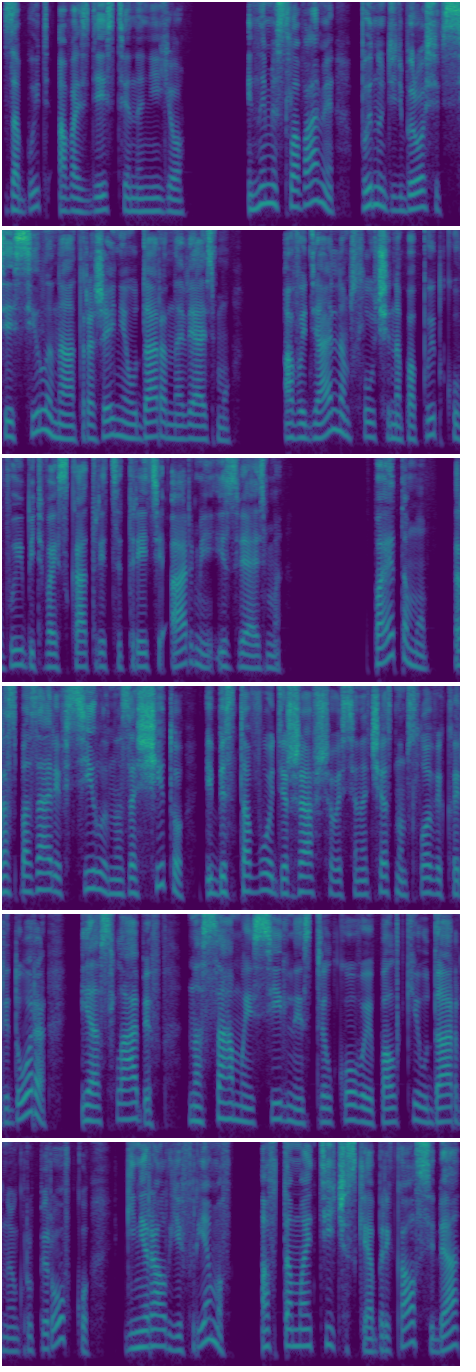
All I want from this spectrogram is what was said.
забыть о воздействии на нее. Иными словами, вынудить бросить все силы на отражение удара на Вязьму, а в идеальном случае на попытку выбить войска 33-й армии из Вязьмы. Поэтому, разбазарив силы на защиту и без того державшегося на честном слове коридора и ослабив на самые сильные стрелковые полки ударную группировку, генерал Ефремов автоматически обрекал себя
